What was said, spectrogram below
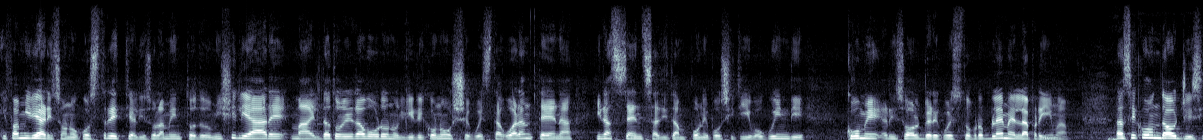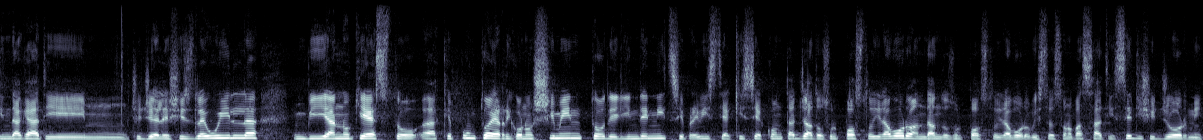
i familiari sono costretti all'isolamento domiciliare, ma il datore di lavoro non gli riconosce questa quarantena in assenza di tampone positivo. Quindi come risolvere questo problema è la prima. La seconda, oggi i sindacati mh, CGL, Cisle e Will vi hanno chiesto a che punto è il riconoscimento degli indennizi previsti a chi si è contagiato sul posto di lavoro andando sul posto di lavoro, visto che sono passati 16 giorni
